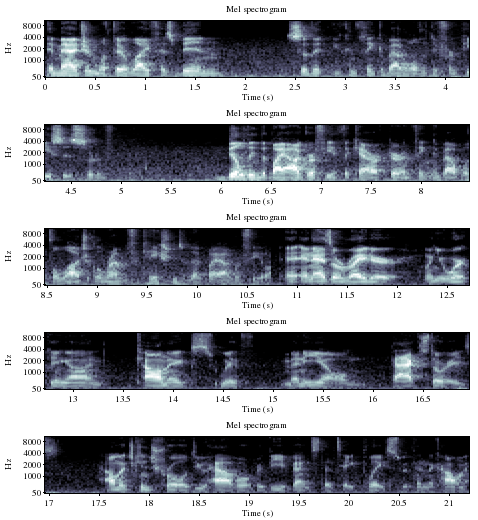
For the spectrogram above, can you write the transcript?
imagine what their life has been so that you can think about all the different pieces, sort of building the biography of the character and thinking about what the logical ramifications of that biography are. And as a writer, when you're working on comics with many um, backstories, how much control do you have over the events that take place within the comic?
